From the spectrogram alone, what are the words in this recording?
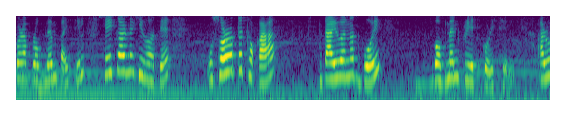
পৰা প্ৰব্লেম পাইছিল সেইকাৰণে সিহঁতে ওচৰতে থকা টাইৱানত গৈ গভমেণ্ট ক্ৰিয়েট কৰিছিল। আৰু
